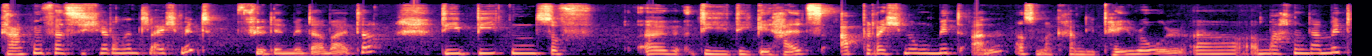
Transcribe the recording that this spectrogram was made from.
Krankenversicherungen gleich mit für den Mitarbeiter. Die bieten sofort äh, die, die Gehaltsabrechnung mit an. Also man kann die Payroll äh, machen damit.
